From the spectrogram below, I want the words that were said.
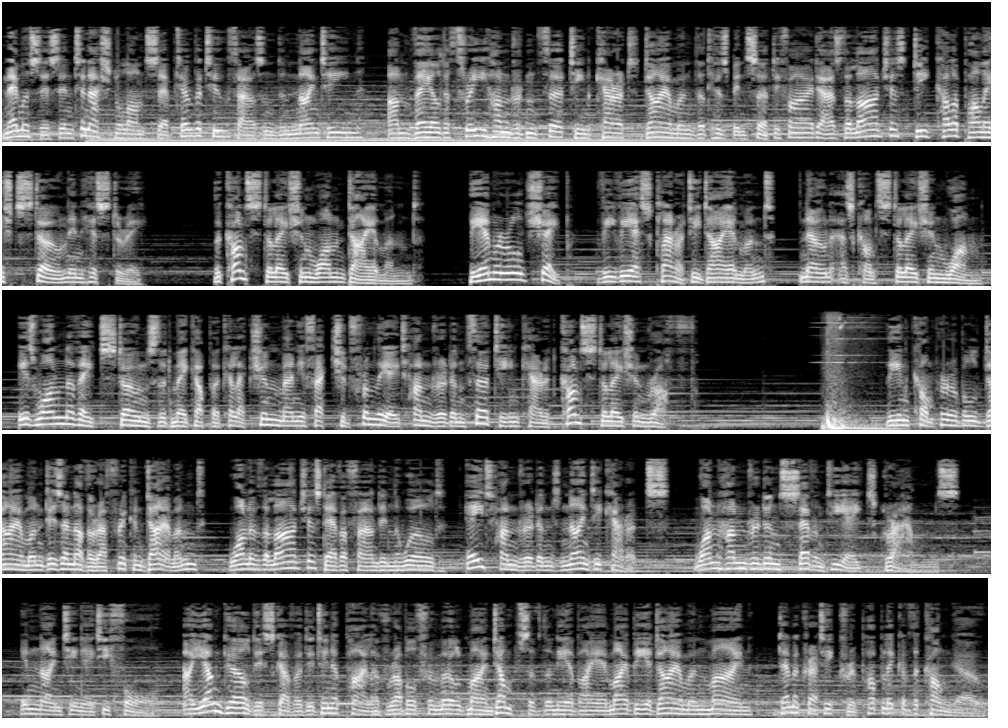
Nemesis International on September 2019, unveiled a 313 carat diamond that has been certified as the largest D-color polished stone in history. The Constellation 1 diamond. The emerald shape, VVS Clarity diamond, known as Constellation 1, is one of eight stones that make up a collection manufactured from the 813 carat Constellation rough. The incomparable diamond is another African diamond, one of the largest ever found in the world, 890 carats, 178 grams. In 1984, a young girl discovered it in a pile of rubble from old mine dumps of the nearby MIBA diamond mine, Democratic Republic of the Congo.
